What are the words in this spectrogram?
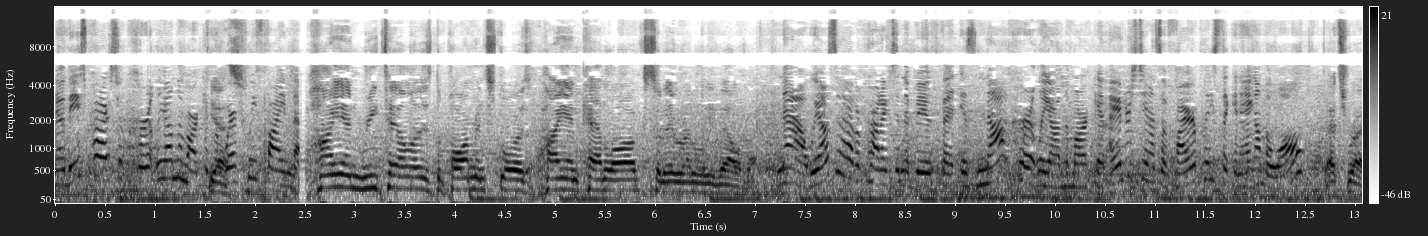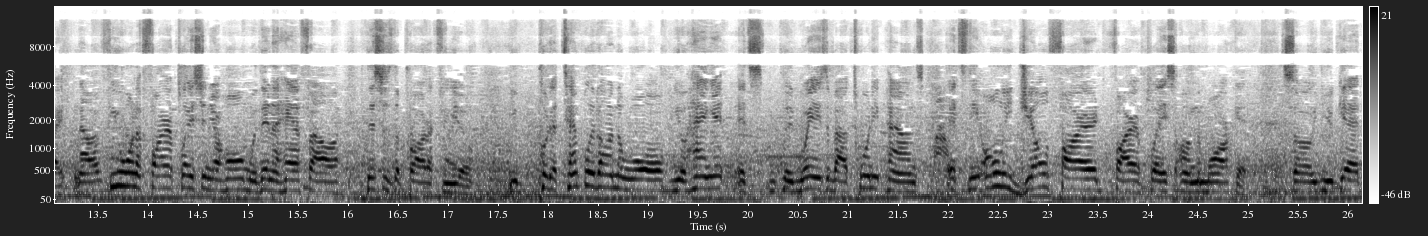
Now these products are currently on the market, yes. but where can we find them? High-end retailers, department stores, high-end catalogs, so they're readily available. Now we also have a product in the booth that is not currently on the market. I understand it's a fireplace that can hang on the wall? That's right. Now, if you want a fireplace in your home within a half hour, this is the product for you. You put a template on the wall, you hang it, it's, it weighs about 20 pounds. It's the only gel-fired fireplace on the market. So you get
